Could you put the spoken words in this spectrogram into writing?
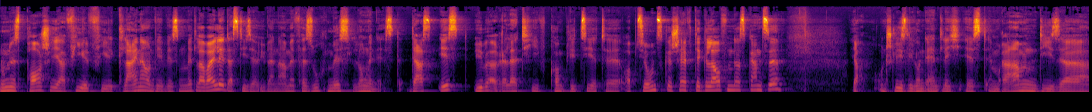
Nun ist Porsche ja viel, viel kleiner und wir wissen mittlerweile, dass dieser Übernahmeversuch misslungen ist. Das ist über relativ komplizierte Optionsgeschäfte gelaufen, das Ganze. Ja, und schließlich und endlich ist im Rahmen dieser,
